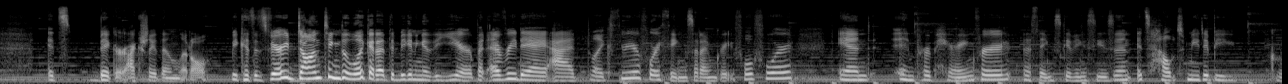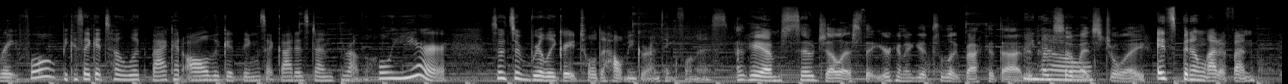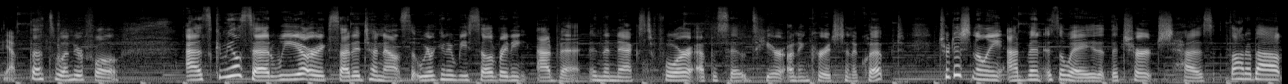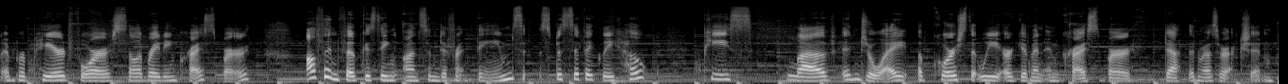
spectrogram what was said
It's bigger actually than little because it's very daunting to look at at the beginning of the year. But every day I add like three or four things that I'm grateful for. And in preparing for the Thanksgiving season, it's helped me to be grateful because I get to look back at all the good things that God has done throughout the whole year. So it's a really great tool to help me grow in thankfulness. Okay, I'm so jealous that you're going to get to look back at that and have so much joy. It's been a lot of fun. Yeah. That's wonderful. As Camille said, we are excited to announce that we're going to be celebrating Advent in the next four episodes here on Encouraged and Equipped. Traditionally, Advent is a way that the church has thought about and prepared for celebrating Christ's birth, often focusing on some different themes, specifically hope, peace, love, and joy, of course, that we are given in Christ's birth, death, and resurrection.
